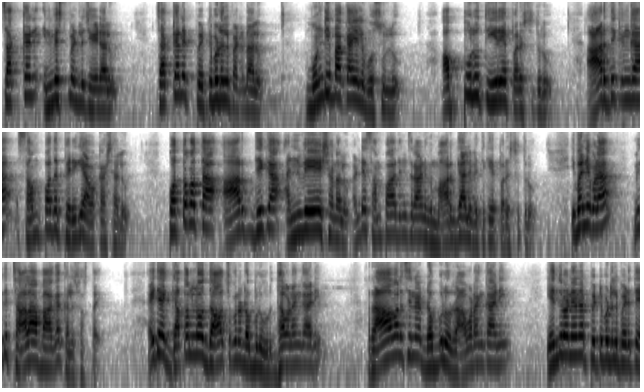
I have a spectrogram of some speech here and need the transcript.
చక్కని ఇన్వెస్ట్మెంట్లు చేయడాలు చక్కని పెట్టుబడులు పెట్టడాలు మొండి బకాయిల వసూళ్ళు అప్పులు తీరే పరిస్థితులు ఆర్థికంగా సంపద పెరిగే అవకాశాలు కొత్త కొత్త ఆర్థిక అన్వేషణలు అంటే సంపాదించడానికి మార్గాలు వెతికే పరిస్థితులు ఇవన్నీ కూడా మీకు చాలా బాగా కలిసి వస్తాయి. అయితే గతంలో దాచుకున్న డబ్బులు వృద్ధవడం కానీ రావలసిన డబ్బులు రావడం కానీ ఎందులోనైనా పెట్టుబడులు పెడితే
